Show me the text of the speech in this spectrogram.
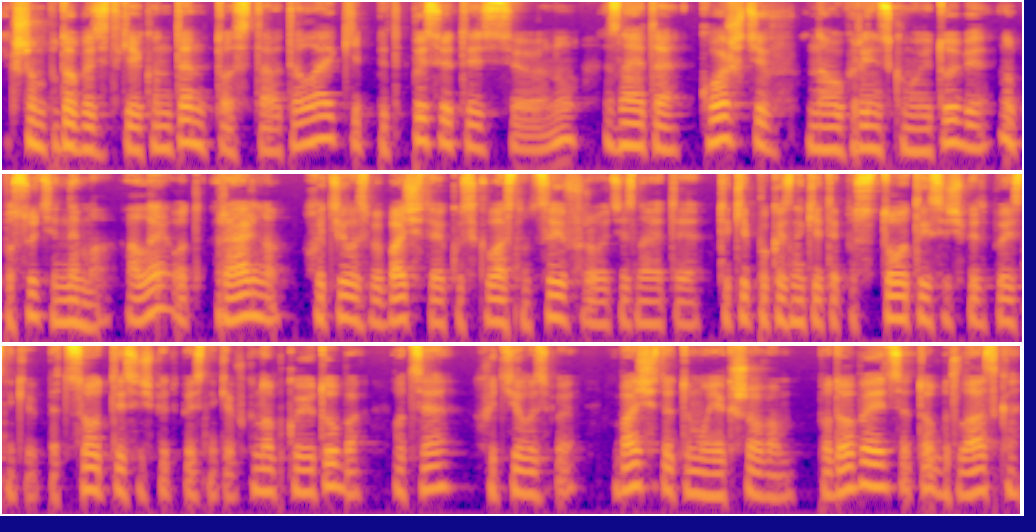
Якщо вам подобається такий контент, то ставте лайки, підписуйтесь. е, Ну, знаєте, коштів на українському Ютубі, ну, по суті, нема. Але от реально хотілося б бачити якусь класну цифру, ці, знаєте, такі показники, типу 100 тисяч підписників, 500 тисяч підписників, кнопку Ютуба. Оце хотілося б бачити, тому якщо вам подобається, то будь ласка,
